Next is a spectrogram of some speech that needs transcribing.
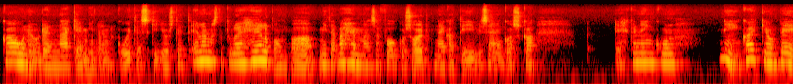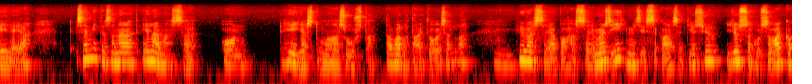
kauneuden näkeminen kuitenkin just, että elämästä tulee helpompaa, mitä vähemmän sä fokusoidut negatiiviseen, koska ehkä niin kuin, niin, kaikki on peilejä. Se, mitä sä näet elämässä, on heijastumaa susta tavalla tai toisella. Mm. Hyvässä ja pahassa ja myös ihmisissä kanssa. Että jos jo, jossakussa, vaikka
